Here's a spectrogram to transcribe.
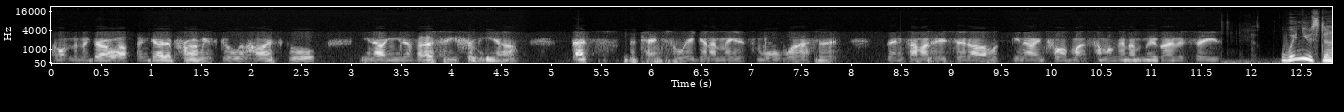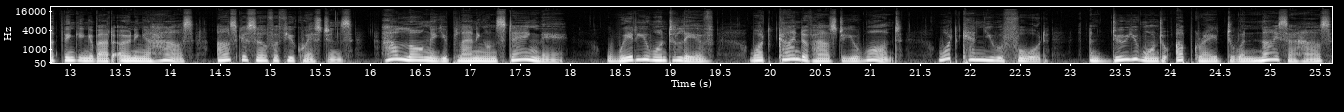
I want them to grow up and go to primary school and high school, you know, and university from here. That's potentially going to mean it's more worth it than someone who said, oh, look, you know, in 12 months I'm going to move overseas. When you start thinking about owning a house, ask yourself a few questions. How long are you planning on staying there? Where do you want to live? What kind of house do you want? What can you afford? And do you want to upgrade to a nicer house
